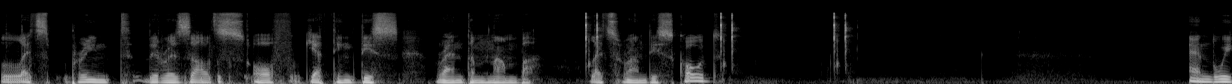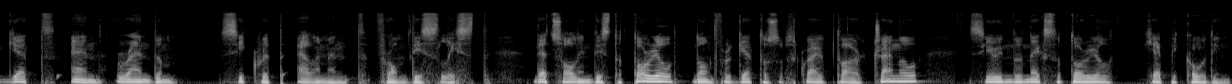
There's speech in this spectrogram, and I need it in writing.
let's print the results of getting this random number. Let's run this code. And we get an random secret element from this list. That's all in this tutorial. Don't forget to subscribe to our channel. See you in the next tutorial. Happy coding!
